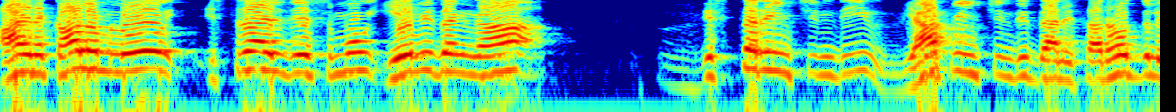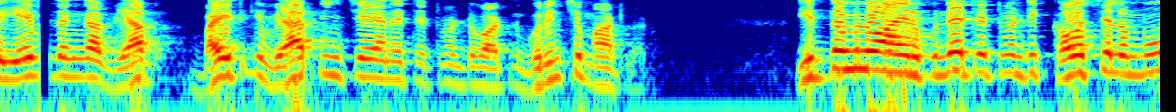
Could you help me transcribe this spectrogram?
ఆయన కాలంలో ఇస్రాయెల్ దేశము ఏ విధంగా విస్తరించింది వ్యాపించింది దాని సరిహద్దులు ఏ విధంగా వ్యాప్ బయటికి వ్యాపించాయి అనేటటువంటి వాటిని గురించి మాట్లాడు. యుద్ధంలో ఆయనకు ఉండేటటువంటి కౌశలము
